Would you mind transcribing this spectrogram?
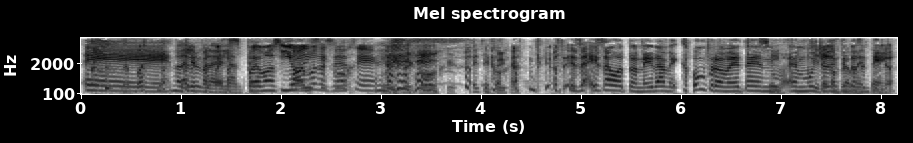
Eh, no te dale para preocupes. adelante. Podemos, Y hoy podemos se hacer- coge. Hoy se coge. Hoy se Sí. coge. Dios, esa, esa botonera me compromete en, Sí, en sí muchos distintos compromete. sentidos.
